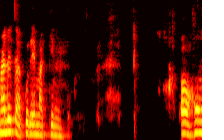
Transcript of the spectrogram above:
มาเด้อจ้ะผู้ใดมักกินอ้อหุ่ง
